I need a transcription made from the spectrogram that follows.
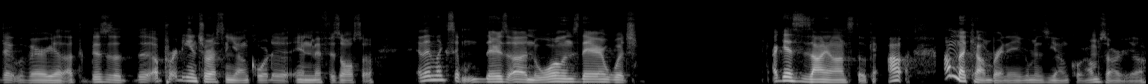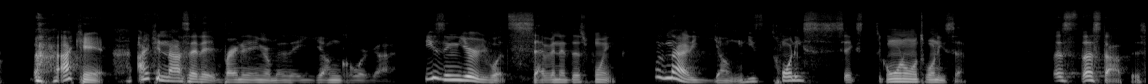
Jake LaRavia. I think this is a, a pretty interesting young core in Memphis also. And then, like I said, there's uh, New Orleans there, which I guess Zion still can. I, I'm not counting Brandon Ingram as young core. I'm sorry, y'all. I can't. I cannot say that Brandon Ingram is a young core guy. He's in year what seven at this point. He's not young. He's 26, going on 27. Let's let's stop this.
